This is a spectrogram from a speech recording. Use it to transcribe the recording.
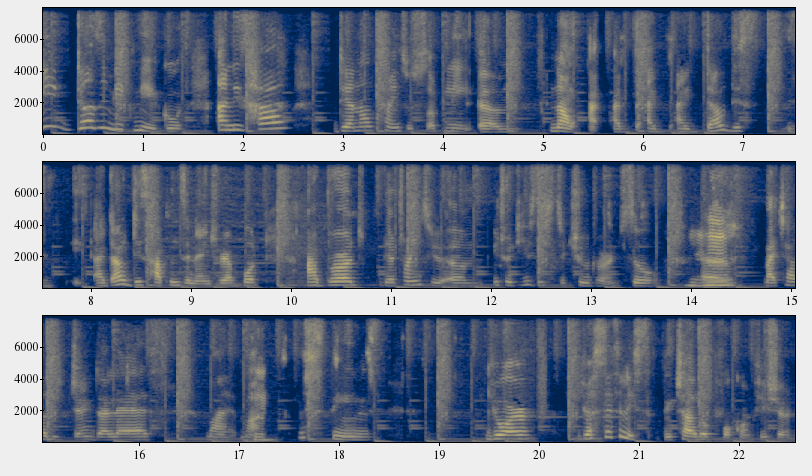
it doesn't make me a goat and it's how they're now trying to supply um now I, I i i doubt this is i doubt this happens in nigeria but abroad they're trying to um introduce this to children so um, my child is genderless my my Hmm. these things you're you're setting the child up for confusion.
